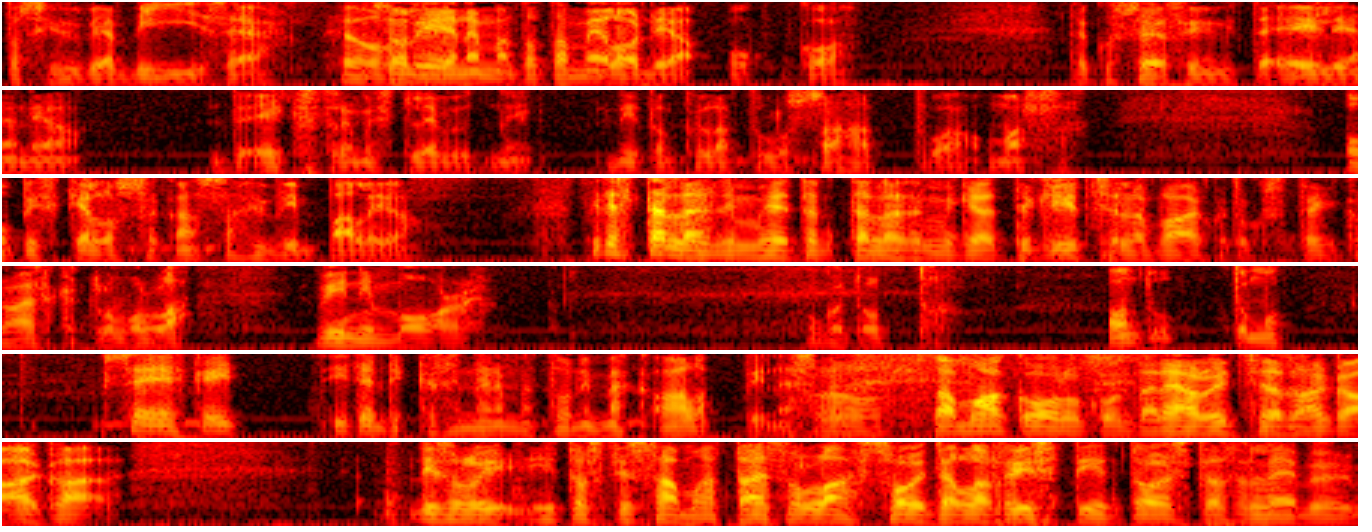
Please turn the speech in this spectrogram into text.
tosi hyviä biisejä. Joo. Se oli enemmän tota melodia-ukkoa. Että kun Surfing the Alien ja The Extremist-levyt, niin niitä on kyllä tullut sahattua omassa opiskelussa kanssa hyvin paljon. Mitäs tällainen, meitä, tällainen mikä teki itselle vaikutuksen, teki 80-luvulla Vinnie Moore? Onko tuttu? On tuttu, mutta se ei ehkä itse dikkasin enemmän Toni McAlpinesta. No, sama koulukunta. Ne on itse asiassa aika, aika se oli hitosti sama, taisi olla soitella ristiin toista se levy.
